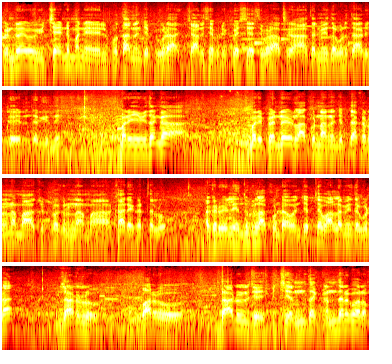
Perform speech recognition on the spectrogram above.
పెన్ డ్రైవ్ ఇచ్చేయండి మరి నేను వెళ్ళిపోతానని చెప్పి కూడా చాలాసేపు రిక్వెస్ట్ చేసి కూడా అతని మీద కూడా దాడి చేయడం జరిగింది. మరి ఈ విధంగా మరి పెన్ డ్రైవ్ లాక్కున్నారని చెప్తే అక్కడ ఉన్న మా చుట్టుపక్కల ఉన్న మా కార్యకర్తలు అక్కడ వెళ్ళి ఎందుకు లాక్కుంటావు అని చెప్తే వాళ్ళ మీద కూడా దాడులు వారు దాడులు చేపించి ఎంత గందరగోళం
